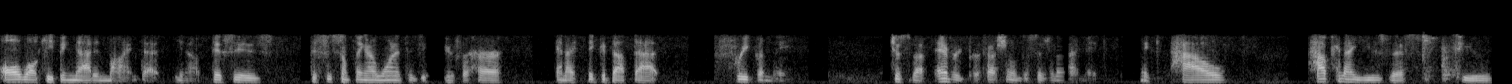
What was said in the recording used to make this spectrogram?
all while keeping that in mind that you know this is this is something I wanted to do for her, and I think about that frequently. Just about every professional decision that I make, like how how can I use this to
